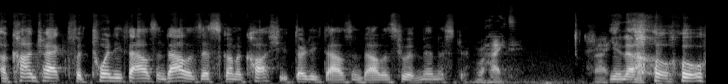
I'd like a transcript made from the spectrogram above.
a contract for twenty thousand dollars that's going to cost you thirty thousand dollars to administer. Right. Right. You know,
